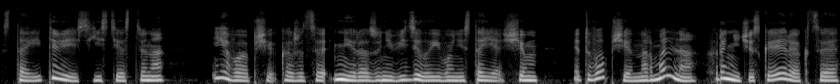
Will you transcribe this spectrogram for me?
Стоит весь, естественно. Я вообще, кажется, ни разу не видела его не стоящим. Это вообще нормально? Хроническая эрекция».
